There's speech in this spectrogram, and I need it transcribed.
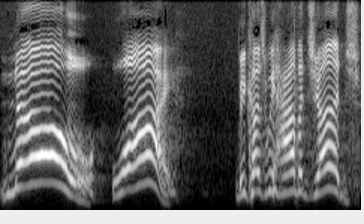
No. Why? Because we have a judge.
